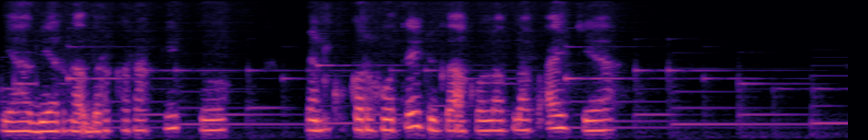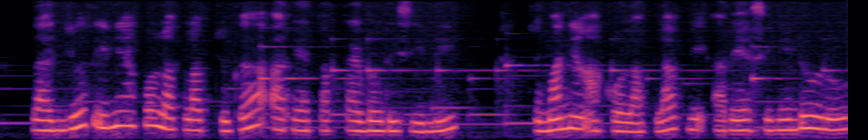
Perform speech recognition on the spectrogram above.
Ya biar nggak berkerak gitu. Dan cooker hoodnya juga aku lap-lap aja. Lanjut, ini aku lap-lap juga area top table di sini. Cuman yang aku lap-lap di area sini dulu.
